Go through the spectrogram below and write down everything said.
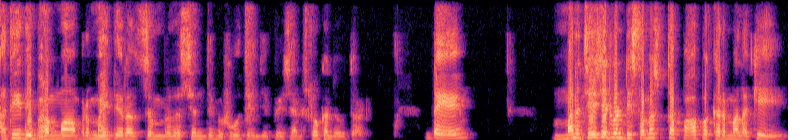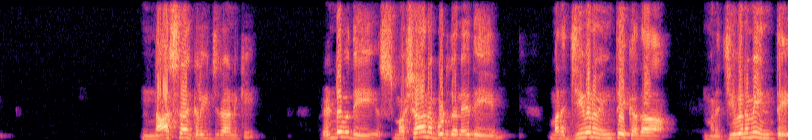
అతిథి బ్రహ్మ బ్రహ్మైతే రస్యం ప్రదర్శంతి విభూతి అని చెప్పేసి ఆయన శ్లోకం చదువుతాడు. అంటే మనం చేసేటువంటి సమస్త పాపకర్మలకి నాశనం కలిగించడానికి రెండవది శ్మశాన బుడిద అనేది మన జీవనం ఇంతే కదా మన జీవనమే ఇంతే.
